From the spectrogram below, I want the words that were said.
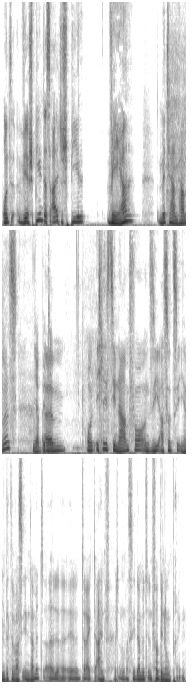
Und wir spielen das alte Spiel Wer? Mit Herrn Hammes. Ja, bitte. Ähm, und ich lese die Namen vor und Sie assoziieren bitte, was Ihnen damit äh, äh, direkt einfällt und was Sie damit in Verbindung bringen.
